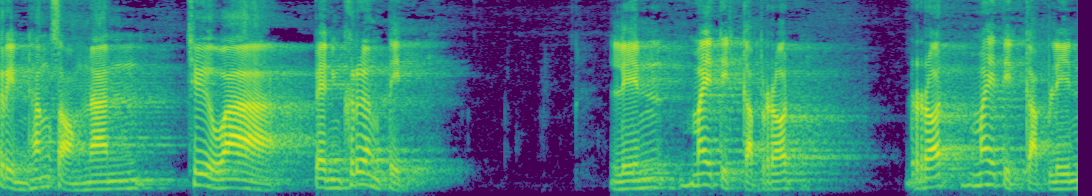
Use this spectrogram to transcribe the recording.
กลิ่นทั้งสองนั้น ชื่อว่าเป็นเครื่องติด ลิ้นไม่ติดกับรสรสไม่ติดกับลิ้น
